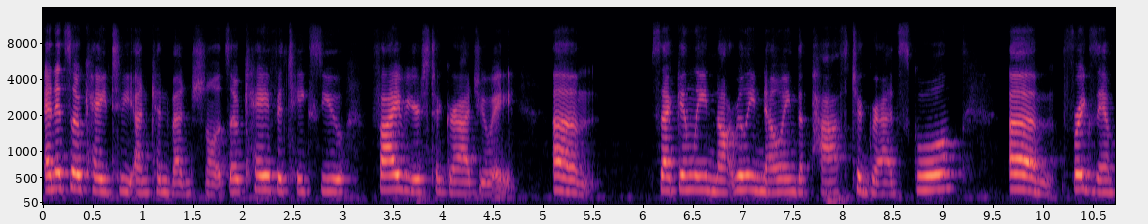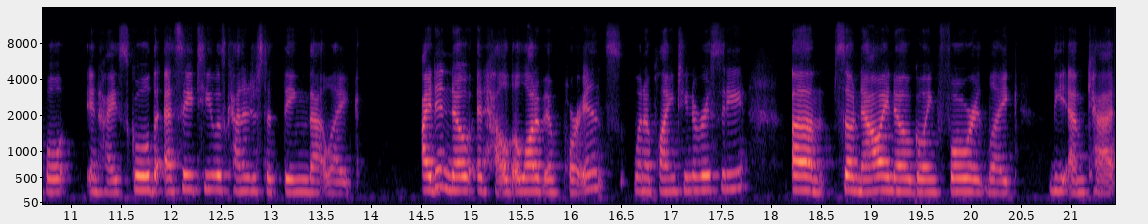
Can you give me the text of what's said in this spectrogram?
And it's okay to be unconventional. It's okay if it takes you five years to graduate. Um, secondly, not really knowing the path to grad school. Um, for example, in high school, the SAT was kind of just a thing that like I didn't know it held a lot of importance when applying to university. Um, so now I know going forward, like the MCAT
